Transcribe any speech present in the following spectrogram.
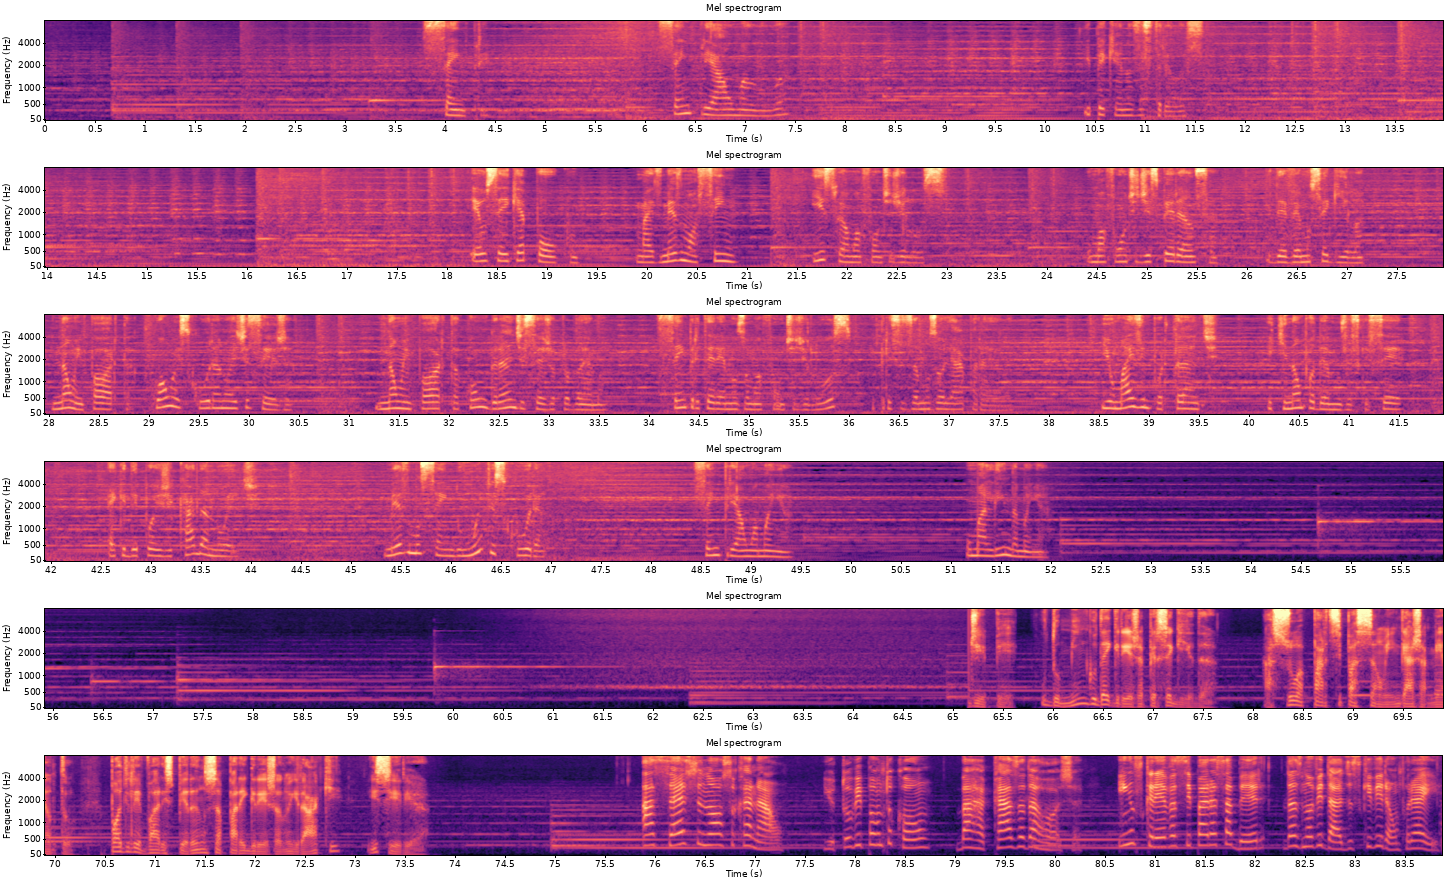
sempre, sempre há uma lua e pequenas estrelas. Eu sei que é pouco, mas mesmo assim, isso é uma fonte de luz, uma fonte de esperança e devemos segui-la. Não importa quão escura a noite seja, não importa quão grande seja o problema, sempre teremos uma fonte de luz e precisamos olhar para ela. E o mais importante, e que não podemos esquecer, é que depois de cada noite, mesmo sendo muito escura, sempre há uma manhã. Uma linda manhã. O Domingo da Igreja Perseguida. A sua participação e engajamento pode levar esperança para a igreja no Iraque e Síria. Acesse nosso canal youtube.com barra Casa da Rocha e inscreva-se para saber das novidades que virão por aí.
